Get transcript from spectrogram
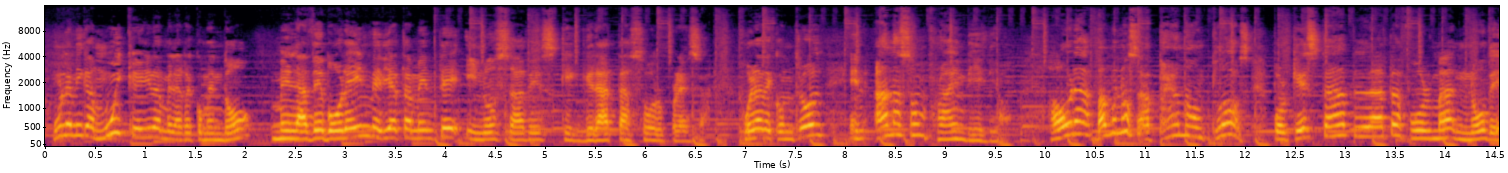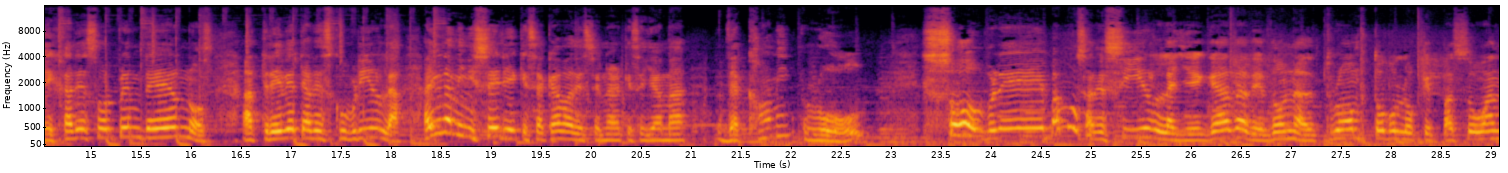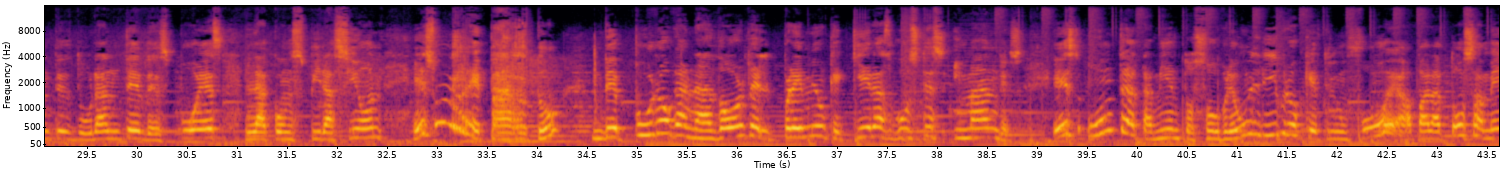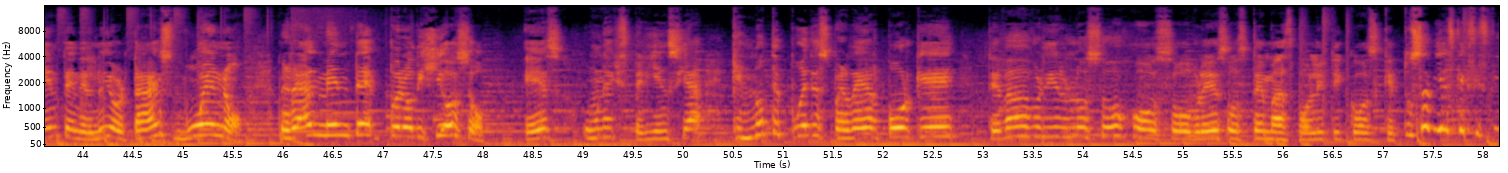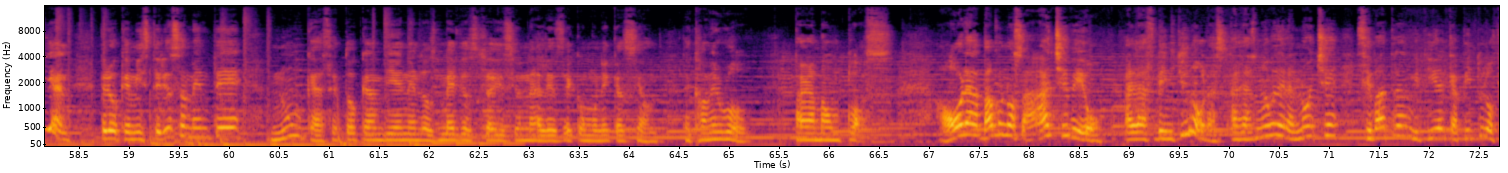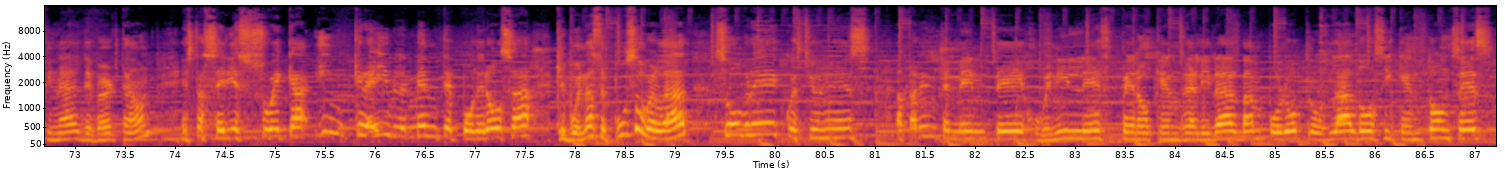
Una amiga muy querida me la recomendó, me la devoré inmediatamente y no sabes qué grata sorpresa. Fuera de control en Amazon Prime Video. Ahora vámonos a Paramount Plus, porque esta plataforma no deja de sorprendernos. Atrévete a descubrirla. Hay una miniserie que se acaba de estrenar que se llama The Comic Rule sobre, vamos a decir, la llegada de Donald Trump, todo lo que pasó antes, durante, después, la conspiración. Es un reparto de puro ganador del premio que quieras, gustes y mandes. Es un tratamiento sobre un libro que triunfó aparatosamente en el New York Times. Bueno, realmente prodigioso. Es una experiencia que no te puedes perder porque te va a abrir los ojos sobre esos temas políticos que tú sabías que existían, pero que misteriosamente nunca se tocan bien en los medios tradicionales de comunicación. The Common Rule, Paramount Plus. Ahora vámonos a HBO. A las 21 horas, a las 9 de la noche, se va a transmitir el capítulo final de Town. esta serie sueca increíblemente poderosa, que buena se puso, ¿verdad? Sobre cuestiones aparentemente juveniles, pero que en realidad van por otros lados y que entonces,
